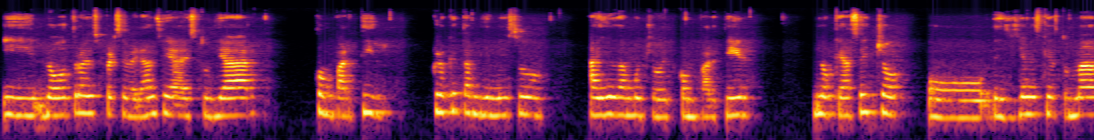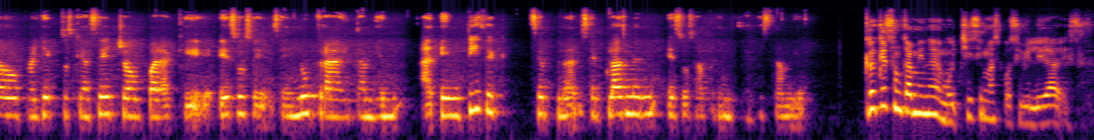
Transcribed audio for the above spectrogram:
Y lo otro es perseverancia, estudiar, compartir. Creo que también eso ayuda mucho, el compartir lo que has hecho o decisiones que has tomado, proyectos que has hecho, para que eso se, se nutra y también en ti se, se, se plasmen esos aprendizajes también. Creo que es un camino de muchísimas posibilidades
